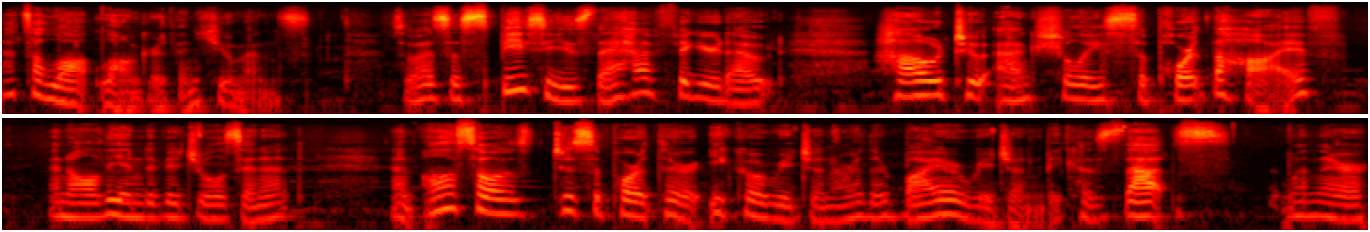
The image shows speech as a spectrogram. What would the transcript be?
That's a lot longer than humans. So, as a species, they have figured out how to actually support the hive and all the individuals in it, and also to support their ecoregion or their bioregion, because that's when they're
